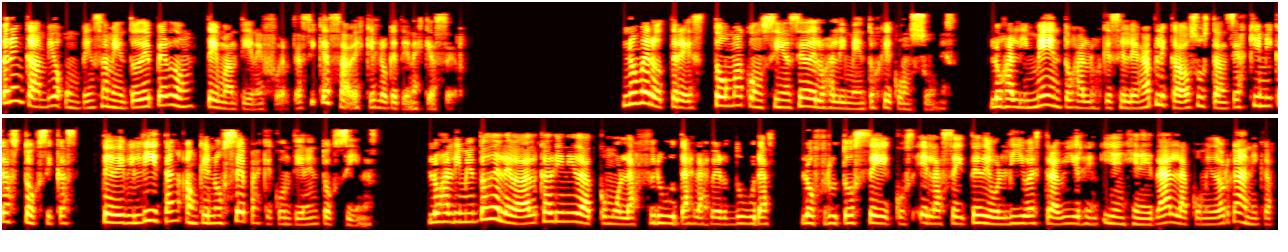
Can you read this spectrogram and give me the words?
Pero en cambio, un pensamiento de perdón te mantiene fuerte. Así que sabes qué es lo que tienes que hacer. Número 3. Toma conciencia de los alimentos que consumes. Los alimentos a los que se le han aplicado sustancias químicas tóxicas te debilitan aunque no sepas que contienen toxinas. Los alimentos de elevada alcalinidad como las frutas, las verduras, los frutos secos, el aceite de oliva extra virgen y en general la comida orgánica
